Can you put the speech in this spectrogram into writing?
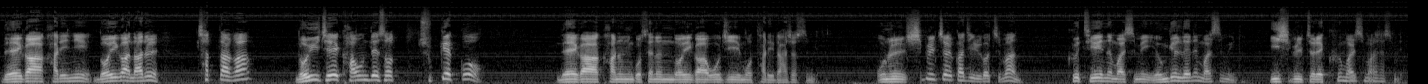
내가 가리니 너희가 나를 찾다가 너희 제 가운데서 죽겠고 내가 가는 곳에는 너희가 오지 못하리라 하셨습니다. 오늘 11절까지 읽었지만 그 뒤에 있는 말씀이 연결되는 말씀입니다. 21절에 그 말씀을 하셨습니다.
